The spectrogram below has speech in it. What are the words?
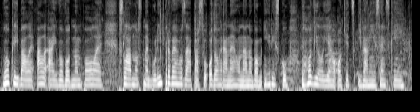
v hokejbale, ale aj vo vodnom pole. Slávnostné buly prvého zápasu odohraného na novom ihrisku vhodil jeho otec Ivan Jesenský.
